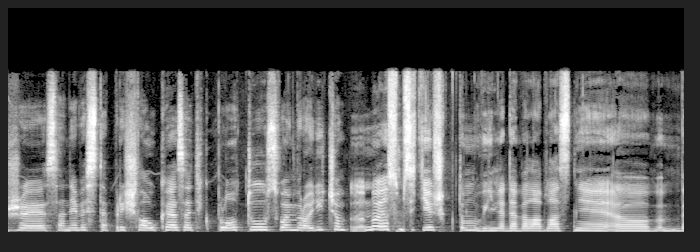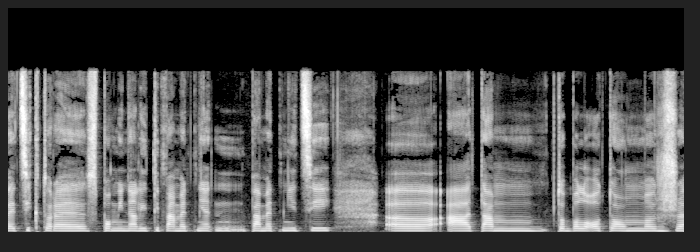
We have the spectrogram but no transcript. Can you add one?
že sa nevesta prišla ukázať k plotu svojim rodičom. No ja som si tiež k tomu vyhľadávala vlastne uh, veci, ktoré spomínali tí pamätne, pamätníci uh, a tam to bolo o tom, že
